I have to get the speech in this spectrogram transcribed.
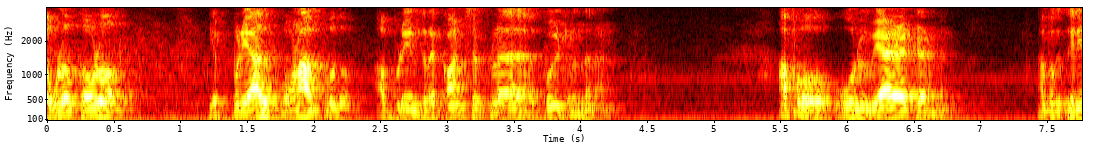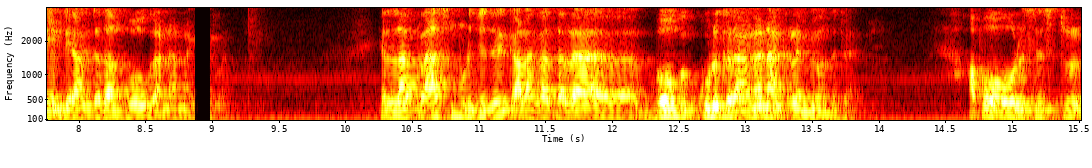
எவ்வளோக்கு எவ்வளோ எப்படியாவது போனால் போதும் அப்படின்ற கான்செப்டில் போயிட்டு இருந்தேன் நான். அப்போது ஒரு வியாழக்கிழமை நமக்கு தெரியும் இல்லையா? அங்கே தான் போகும் அண்ணா எல்லா கிளாஸ் முடிஞ்சது காலங்காத்தால் போகு கொடுக்குறாங்க நான் கிளம்பி வந்துட்டேன். அப்போது ஒரு சிஸ்டர்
